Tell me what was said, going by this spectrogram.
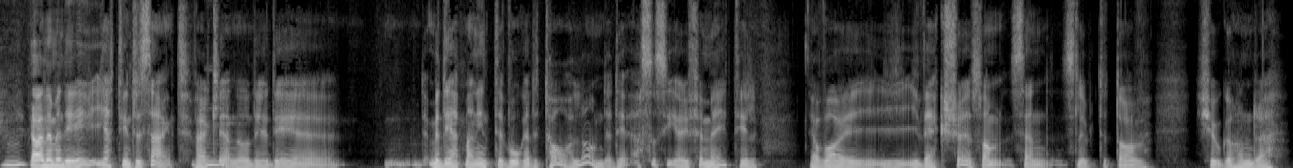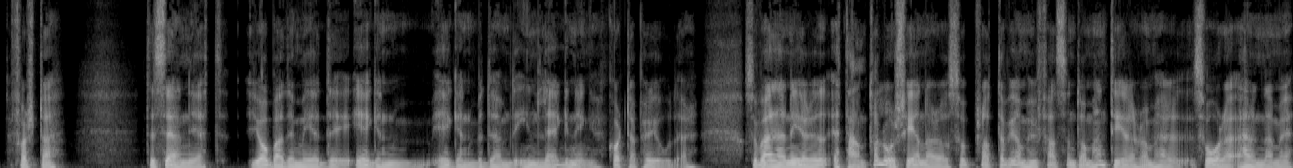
Mm. Ja, nej, men det är jätteintressant, verkligen. Mm. Och det, det, men det att man inte vågade tala om det, det associerar för mig till Jag var i, i Växjö som sen slutet av 2000, första decenniet jobbade med egen, egenbedömd inläggning korta perioder. Så var jag där nere ett antal år senare och så pratade vi om hur fasen de hanterar de här svåra ärendena med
